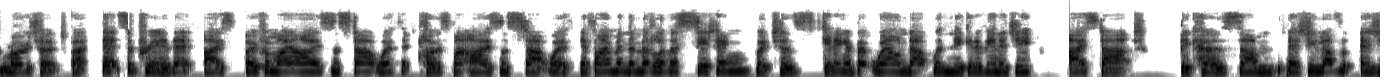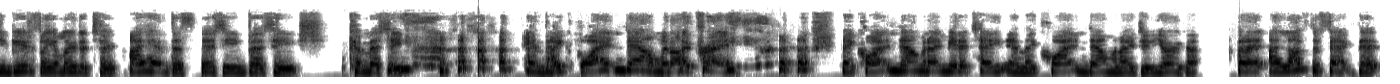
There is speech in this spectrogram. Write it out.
wrote it. But that's a prayer that I open my eyes and start with, close my eyes and start with. If I'm in the middle of a setting, which is getting a bit wound up with negative energy, I start because um, as you love, as you beautifully alluded to, I have this itty bitty sh- committee and they quieten down when I pray. they quieten down when I meditate and they quieten down when I do yoga. But I, I love the fact that,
